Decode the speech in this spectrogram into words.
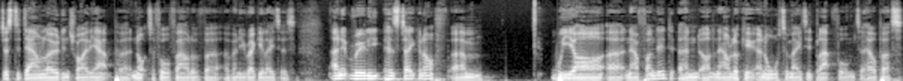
just to download and try the app, uh, not to fall foul of, uh, of any regulators. And it really has taken off. Um, we are uh, now funded and are now looking at an automated platform to help us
